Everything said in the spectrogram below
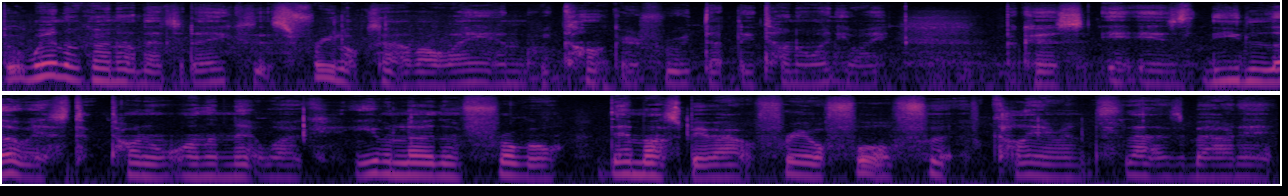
But we're not going out there today because it's three locks out of our way and we can't go through Dudley Tunnel anyway because it is the lowest tunnel on the network, even lower than Froghall. There must be about three or four foot of clearance, that is about it.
